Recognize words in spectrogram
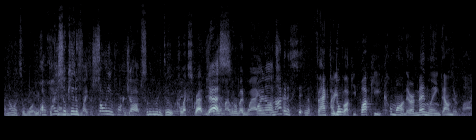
I know it's a war. You Why, don't have to why are you so keen to it's a war. fight? There's so many important jobs. What do you want me to do? Collect scrap metal Yes. in my little red wagon? Why not? I'm not going to sit in a factory, Bucky. Bucky, come on. There are men laying down their lives.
